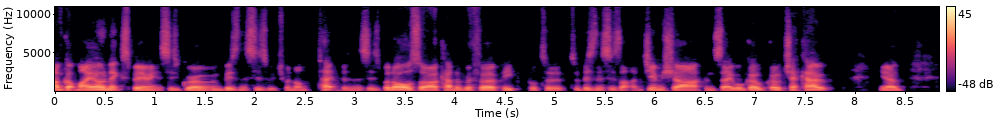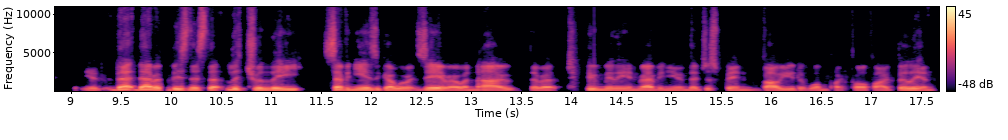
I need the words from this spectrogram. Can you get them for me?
i've got my own experiences growing businesses which were non-tech businesses but also i kind of refer people to, to businesses like gymshark and say well go go check out you know they're, they're a business that literally seven years ago were at zero and now they're at 2 million revenue and they've just been valued at 1.45 billion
